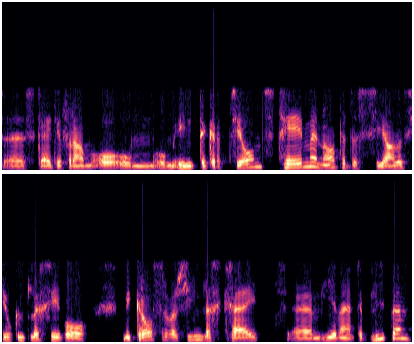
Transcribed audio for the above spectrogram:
Äh, es geht ja vor allem auch um, um Integrationsthemen. Oder? Das sind alles Jugendliche, die mit großer Wahrscheinlichkeit ähm, hier werden bleiben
